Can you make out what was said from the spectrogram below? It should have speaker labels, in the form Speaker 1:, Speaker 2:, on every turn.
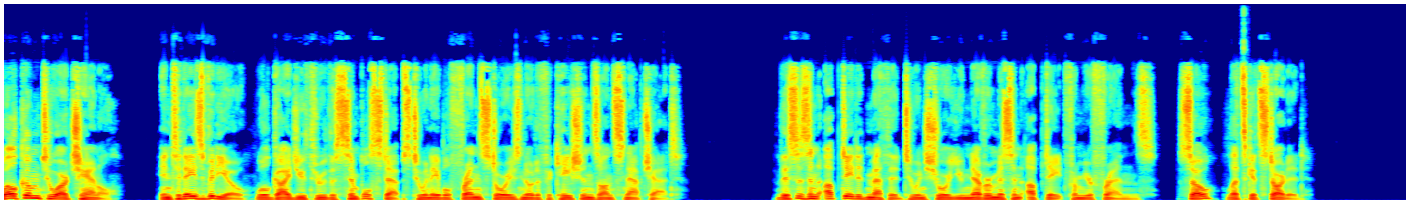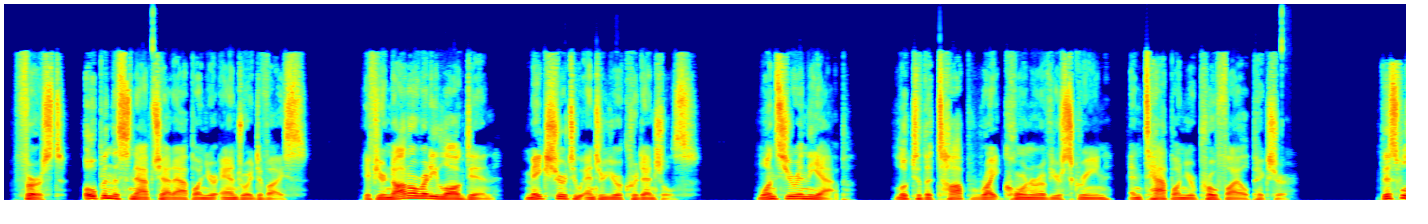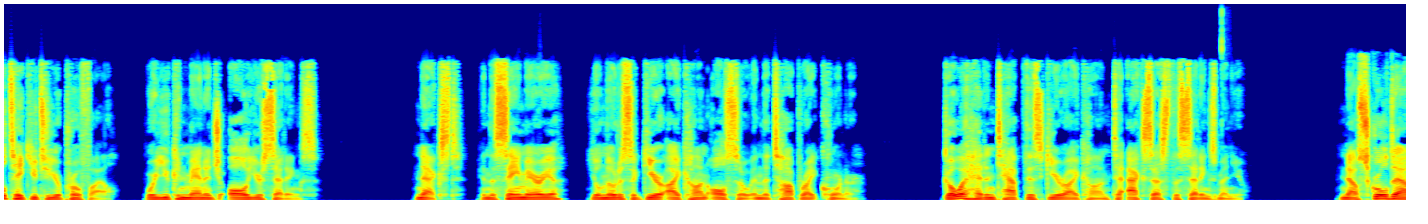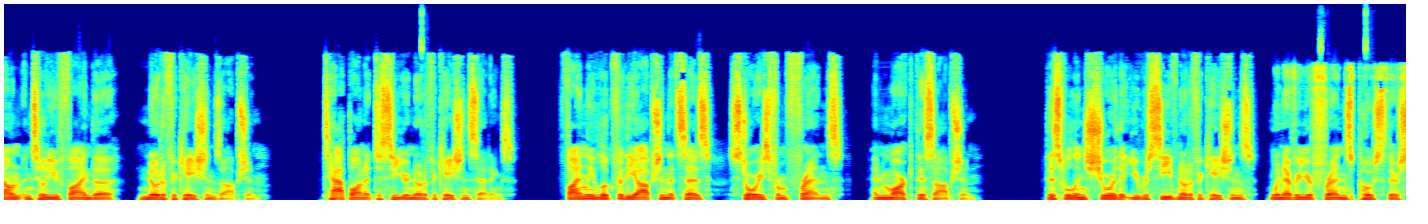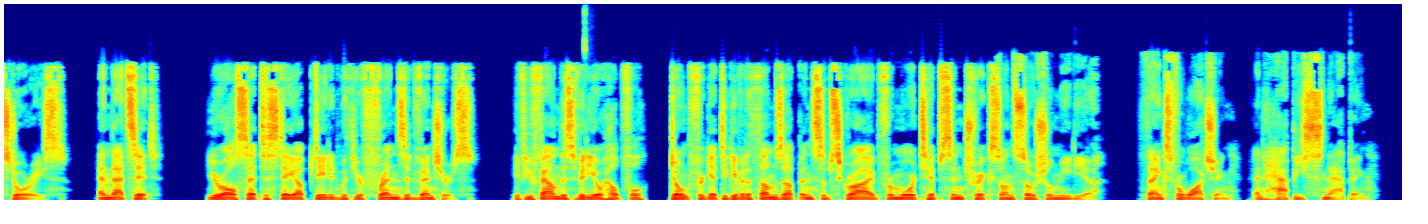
Speaker 1: Welcome to our channel. In today's video, we'll guide you through the simple steps to enable Friends Stories notifications on Snapchat. This is an updated method to ensure you never miss an update from your friends. So, let's get started. First, open the Snapchat app on your Android device. If you're not already logged in, make sure to enter your credentials. Once you're in the app, look to the top right corner of your screen and tap on your profile picture. This will take you to your profile, where you can manage all your settings. Next, in the same area, you'll notice a gear icon also in the top right corner. Go ahead and tap this gear icon to access the settings menu. Now scroll down until you find the Notifications option. Tap on it to see your notification settings. Finally, look for the option that says Stories from Friends and mark this option. This will ensure that you receive notifications whenever your friends post their stories. And that's it. You're all set to stay updated with your friends' adventures. If you found this video helpful, don't forget to give it a thumbs up and subscribe for more tips and tricks on social media. Thanks for watching, and happy snapping.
